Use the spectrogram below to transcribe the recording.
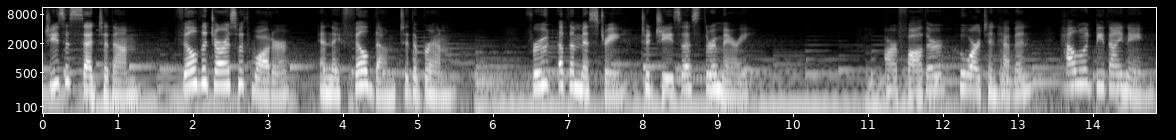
Jesus said to them, Fill the jars with water, and they filled them to the brim. Fruit of the mystery to Jesus through Mary. Our Father, who art in heaven, hallowed be thy name.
